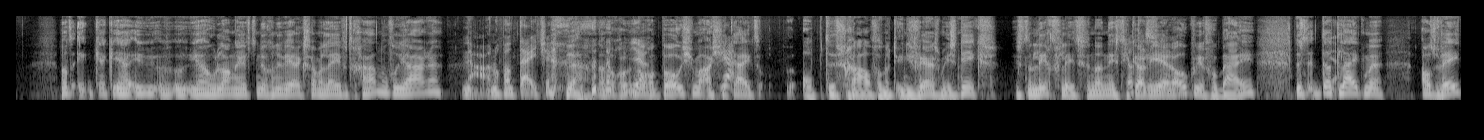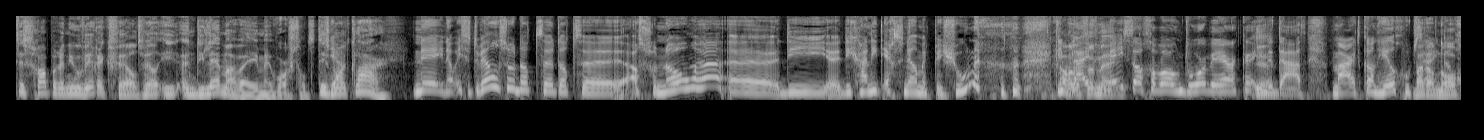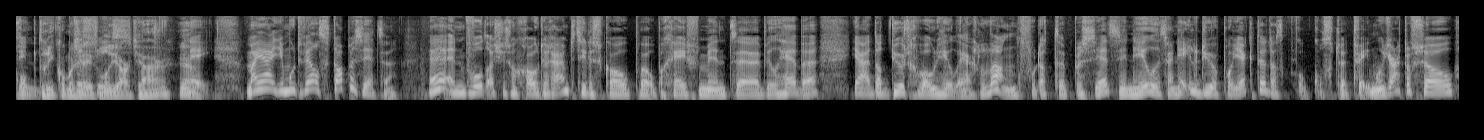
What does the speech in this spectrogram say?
Want ik- kijk, ja, u, ja, hoe lang heeft u nog in een werkzame leven te gaan? Hoeveel jaren? Nou, nog wel een tijdje. Ja, nog, Ja. nog een poosje. Maar als je Ja. kijkt op de schaal van het universum, is niks. Is het een lichtflits en dan is die Dat carrière zo. ook weer voorbij. Dus dat lijkt me als wetenschapper in uw werkveld wel een dilemma waar je mee worstelt. Het is nooit klaar. Nee, nou is het wel zo dat, eh, dat eh, astronomen... eh, die, die gaan niet echt snel met pensioen. die blijven mee. meestal gewoon doorwerken, Ja. inderdaad. Maar het kan heel goed Maar zijn dan dat nog op 3,7 Precies. miljard jaar. Ja. Nee, maar ja, je moet wel stappen zetten. Hè? En bijvoorbeeld als je zo'n grote ruimtetelescoop... op een gegeven moment wil hebben... ja, dat duurt gewoon heel erg lang voordat de preset... Het zijn, hele dure projecten, dat kost eh, 2 miljard of zo.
